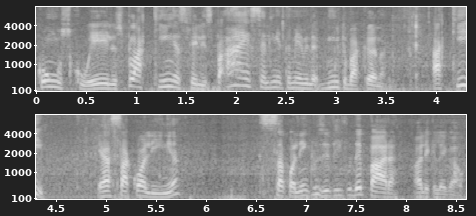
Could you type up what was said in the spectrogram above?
com os coelhos, plaquinhas felizes. Ah, essa linha também é muito bacana. Aqui é a sacolinha, essa sacolinha inclusive tem com depara, olha que legal.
